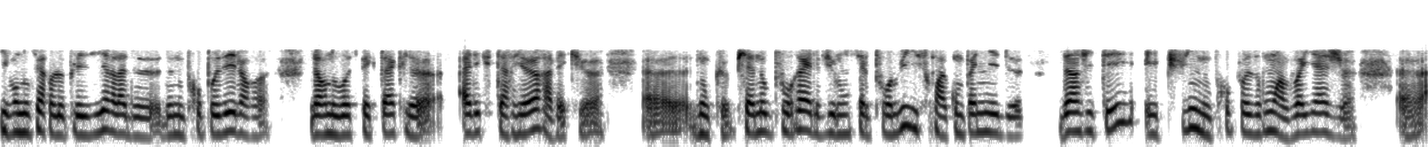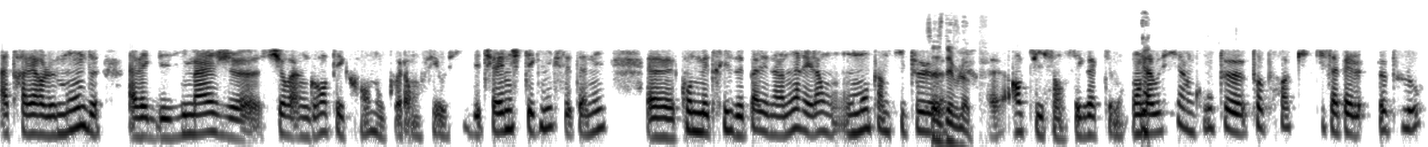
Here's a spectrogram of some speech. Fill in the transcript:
qui vont nous faire le plaisir là de, de nous proposer leur leur nouveau spectacle à l'extérieur avec euh, donc piano pour elle, violoncelle pour lui. Ils seront accompagnés de d'invités et puis nous proposerons un voyage euh, à travers le monde avec des images euh, sur un grand écran. Donc voilà, on fait aussi des challenges techniques cette année euh, qu'on ne maîtrisait pas l'année dernière et là on, on, monte un petit peu Ça se développe. en puissance, exactement. On a aussi un groupe pop rock qui s'appelle Uplo,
